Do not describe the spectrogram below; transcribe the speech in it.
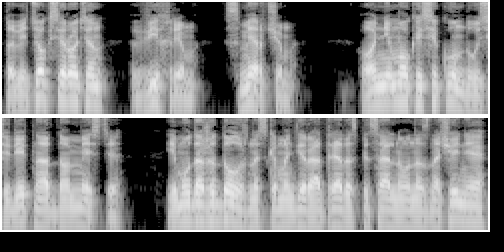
то Витек Сиротин — вихрем, смерчем. Он не мог и секунду усидеть на одном месте. Ему даже должность командира отряда специального назначения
